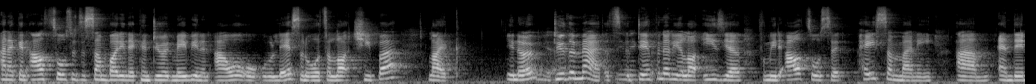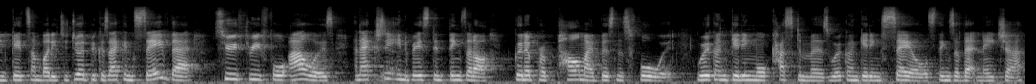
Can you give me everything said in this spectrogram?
and I can outsource it to somebody that can do it maybe in an hour or, or less, and or it's a lot cheaper. Like you know yeah. do the math it's it definitely sense. a lot easier for me to outsource it pay some money um, and then get somebody to do it because i can save that two three four hours and actually yeah. invest in things that are going to propel my business forward work on getting more customers work on getting sales things of that nature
